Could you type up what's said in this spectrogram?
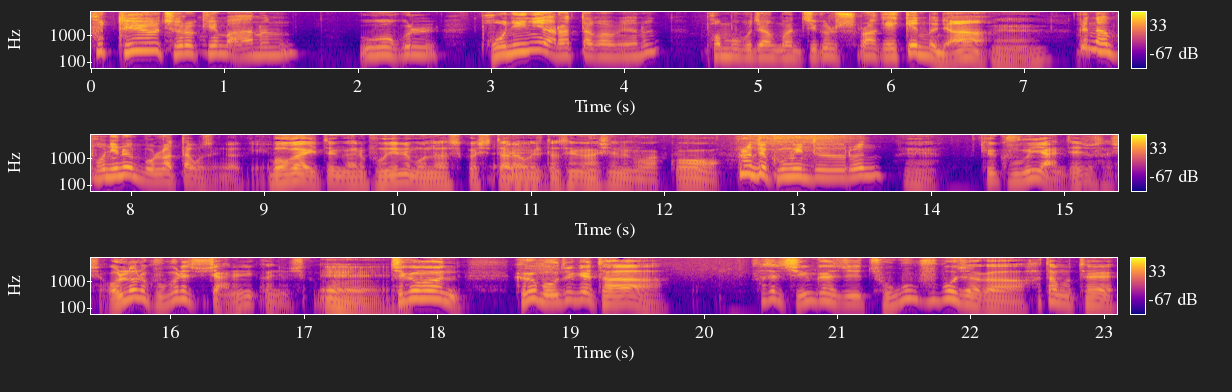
구태여 저렇게 많은 의혹을 본인이 알았다고 하면은 법무부 장관직을 수락했겠느냐. 예. 그난 본인은 몰랐다고 생각해요. 뭐가 있든 간에 본인은 몰랐을 것이다라고 네. 일단 생각하시는 것 같고. 그런데 국민들은 예. 그 구분이 안 되죠, 사실. 언론은 구분해 주지 않으니까요, 지금. 예. 지금은 그 모든 게 다 사실 지금까지 조국 후보자가 하다못해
